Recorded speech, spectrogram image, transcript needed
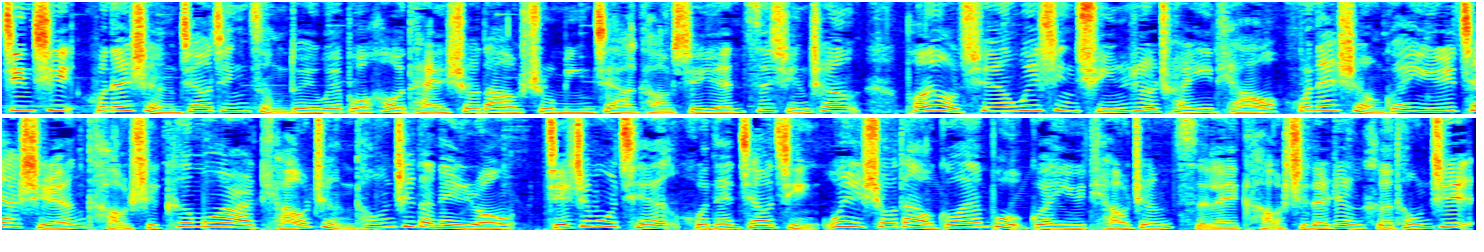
近期，湖南省交警总队微博后台收到数名驾考学员咨询称，朋友圈、微信群热传一条湖南省关于驾驶员考试科目二调整通知的内容。截至目前，湖南交警未收到公安部关于调整此类考试的任何通知。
